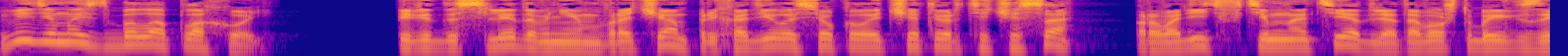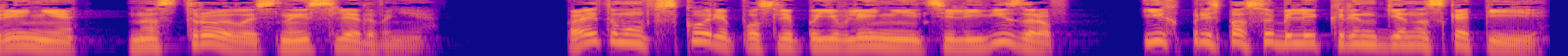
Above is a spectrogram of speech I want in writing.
Видимость была плохой. Перед исследованием врачам приходилось около четверти часа проводить в темноте для того, чтобы их зрение настроилось на исследование. Поэтому вскоре после появления телевизоров их приспособили к рентгеноскопии,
